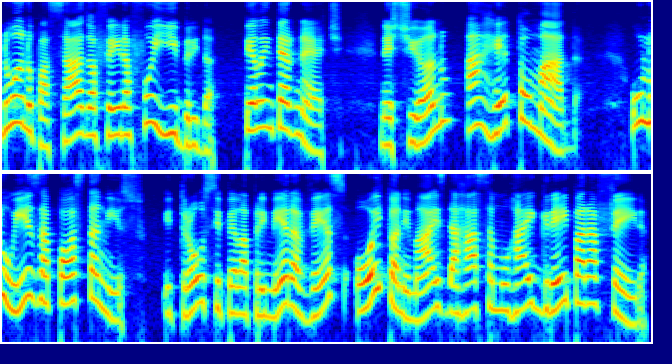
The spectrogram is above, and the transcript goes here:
No ano passado, a feira foi híbrida, pela internet. Neste ano, a retomada. O Luiz aposta nisso e trouxe pela primeira vez oito animais da raça Murray Grey para a feira.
